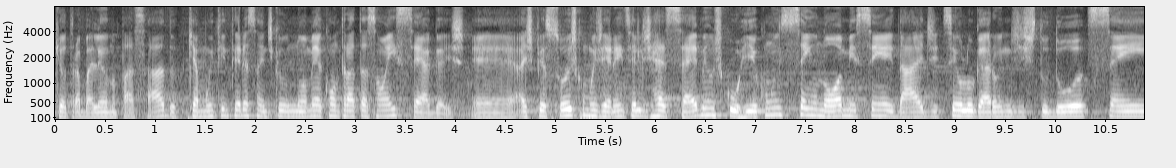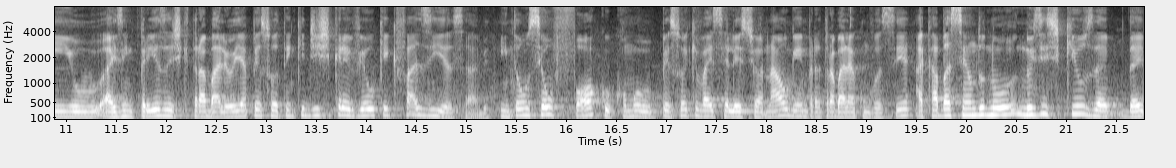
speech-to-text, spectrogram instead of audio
que eu trabalhei ano passado, que é muito interessante, que o nome é contratação às cegas. É, as pessoas, como gerentes, eles recebem os currículos sem o nome, sem a idade, sem o lugar onde estudou, sem o- as empresas que trabalhou e a pessoa tem que descrever o que que fazia, sabe? Então o seu foco como pessoa que vai selecionar alguém para trabalhar com você acaba sendo no- nos skills da, da,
